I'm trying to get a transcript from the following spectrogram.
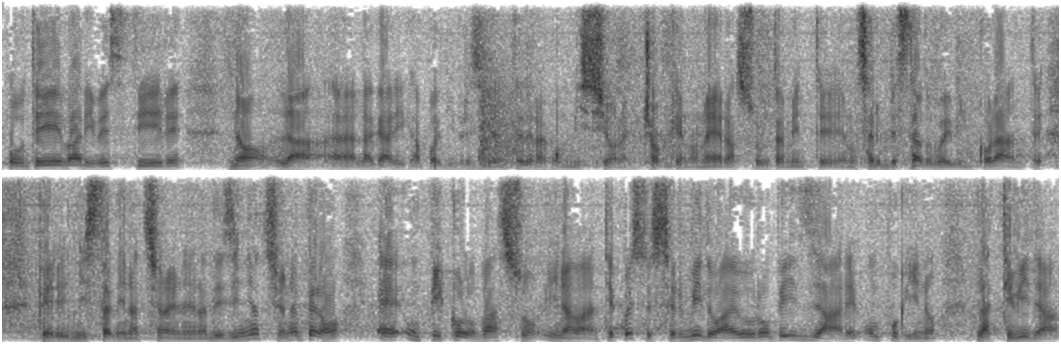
poteva rivestire no, la, eh, la, carica poi di Presidente della Commissione, ciò che non era assolutamente, non sarebbe stato poi vincolante per gli Stati nazionali nella designazione, però è un piccolo passo in avanti e questo è servito a europeizzare un pochino l'attività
